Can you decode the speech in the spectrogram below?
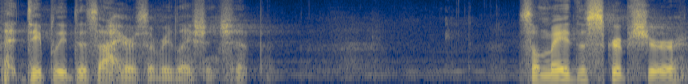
that deeply desires a relationship. So may the scripture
